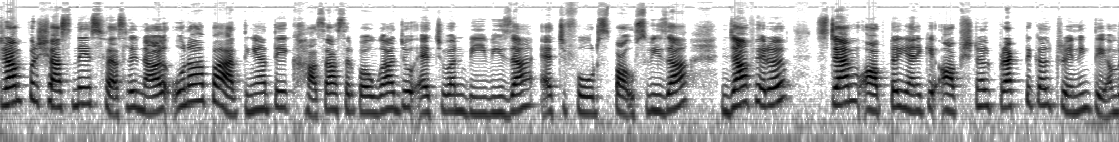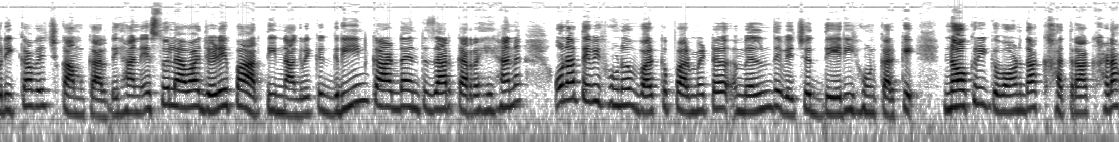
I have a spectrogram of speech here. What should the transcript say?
ਟਰੰਪ ਪ੍ਰਸ਼ਾਸਨ ਦੇ ਇਸ ਫੈਸਲੇ ਨਾਲ ਉਹਨਾਂ ਭਾਰਤੀਆਂ ਤੇ ਖਾਸਾ ਅਸਰ ਪਊਗਾ ਜੋ H1B ਵੀਜ਼ਾ, H4 ਸਪਾਊਸ ਵੀਜ਼ਾ ਜਾਂ ਫਿਰ ਸਟੈਮ ਆਪਟ ਯਾਨੀ ਕਿ ਆਪਸ਼ਨਲ ਪ੍ਰੈਕਟੀਕਲ ਟ੍ਰੇਨਿੰਗ ਤੇ ਅਮਰੀਕਾ ਵਿੱਚ ਕੰਮ ਕਰਦੇ ਹਨ। ਇਸ ਤੋਂ ਇਲਾਵਾ ਜਿਹੜੇ ਭਾਰਤੀ ਨਾਗਰਿਕ ਗ੍ਰੀਨ ਕਾਰਡ ਦਾ ਇੰਤਜ਼ਾਰ ਕਰ ਰਹੇ ਹਨ ਉਹਨਾਂ ਤੇ ਵੀ ਹੁਣ ਵਰਕ ਪਰਮਿਟ ਮਿਲਣ ਦੇ ਵਿੱਚ ਦੇਰੀ ਹੋਣ ਕਰਕੇ ਨੌਕਰੀ ਗਵਾਉਣ ਦਾ ਖਤਰਾ ਖੜਾ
